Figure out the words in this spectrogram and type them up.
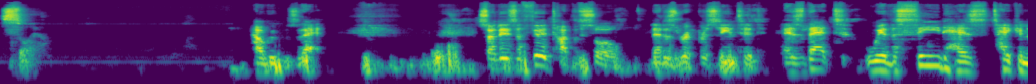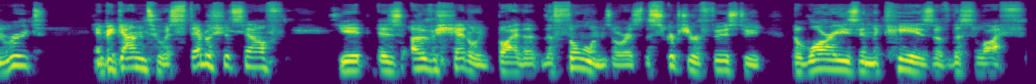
soil. How good was that? So there's a third type of soil that is represented as that where the seed has taken root and begun to establish itself, yet is overshadowed by the, the thorns, or as the scripture refers to, the worries and the cares of this life,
